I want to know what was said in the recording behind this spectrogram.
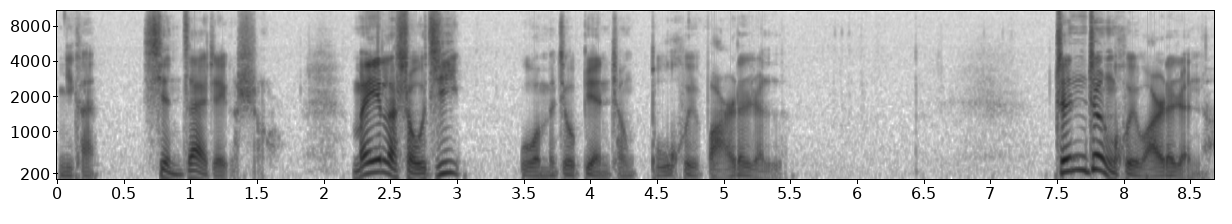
你看。现在这个时候，没了手机，我们就变成不会玩的人了。真正会玩的人呢，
